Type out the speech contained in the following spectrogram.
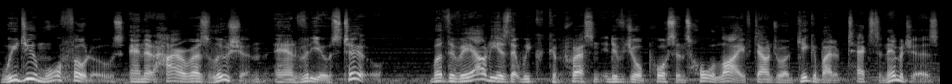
We do more photos and at higher resolution, and videos too. but the reality is that we could compress an individual person's whole life down to a gigabyte of text and images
